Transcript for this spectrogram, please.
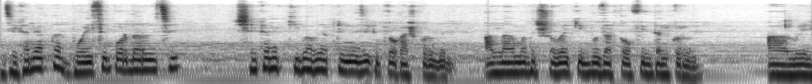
যেখানে আপনার বয়সে পর্দা রয়েছে, সেখানে কীভাবে আপনি নিজেকে প্রকাশ করবেন? আল্লাহ আমাদের সবাইকে বোঝার তৌফিক দান করুন। আমিন।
